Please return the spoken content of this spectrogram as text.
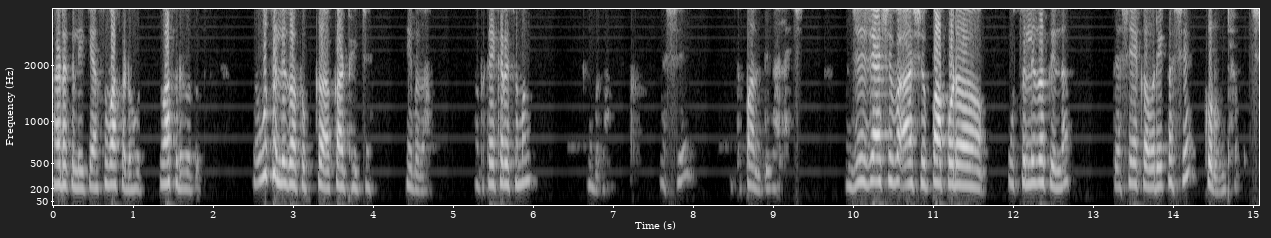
अडकले की असं वाकड होत वाकडे होतात. उचलले जातो का काठायचे हे बघा. आता काय करायचं मग? हे बघा. असे पालती घालायची. म्हणजे जे असे असे पापड उचलले जातील ना ते असे एकावर एक असे करून ठेवायचे.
